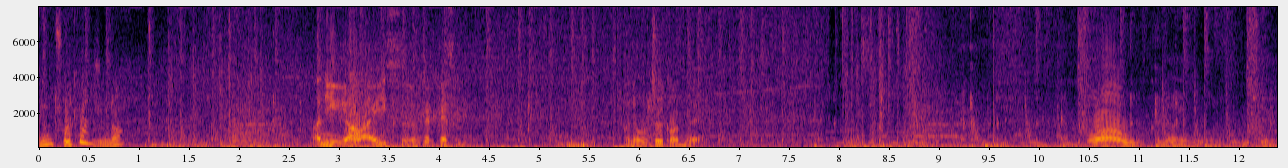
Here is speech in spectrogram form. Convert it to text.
응? 저렇게 안 죽나? 아니 야 아이스 왜 뺏음? 아니 어쩔 건데 와우 그 정도면 무슨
